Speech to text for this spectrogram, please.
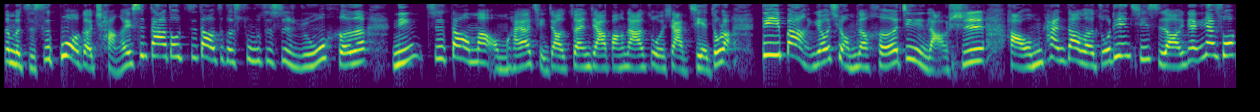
那么只是过个场，而已，是大家都知道这个数字是如何呢？您知道吗？我们还要请教专家。帮大家做一下解读了。第一棒有请我们的何静老师。好，我们看到了昨天其实哦，应该应该说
